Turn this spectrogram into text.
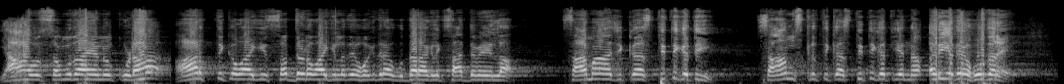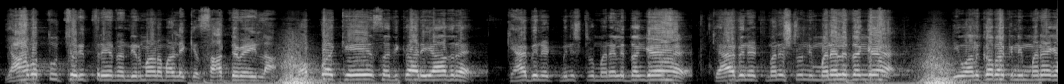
ಯಾವ ಸಮುದಾಯನೂ ಕೂಡ ಆರ್ಥಿಕವಾಗಿ ಸದೃಢವಾಗಿಲ್ಲದೆ ಹೋಗಿದ್ರೆ ಉದ್ಧಾರ ಆಗ್ಲಿಕ್ಕೆ ಸಾಧ್ಯವೇ ಇಲ್ಲ. ಸಾಮಾಜಿಕ ಸ್ಥಿತಿಗತಿ, ಸಾಂಸ್ಕೃತಿಕ ಸ್ಥಿತಿಗತಿಯನ್ನ ಅರಿಯದೆ ಹೋದರೆ ಯಾವತ್ತೂ ಚರಿತ್ರೆಯನ್ನ ನಿರ್ಮಾಣ ಮಾಡಲಿಕ್ಕೆ ಸಾಧ್ಯವೇ ಇಲ್ಲ. ಒಬ್ಬ ಕೆ ಎಸ್ ಅಧಿಕಾರಿ ಆದ್ರೆ ಕ್ಯಾಬಿನೆಟ್ ಮಿನಿಸ್ಟರ್ ಮನೇಲಿದ್ದಂಗೆ, ಕ್ಯಾಬಿನೆಟ್ ಮಿನಿಸ್ಟರ್ ನಿಮ್ ಮನೇಲಿದ್ದಂಗೆ. ನೀವು ಅನ್ಕೋಬೇಕು ನಿಮ್ ಮನೆಗ.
